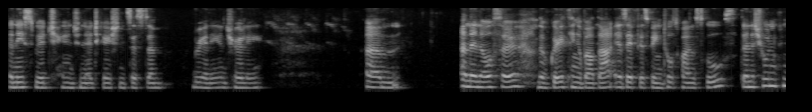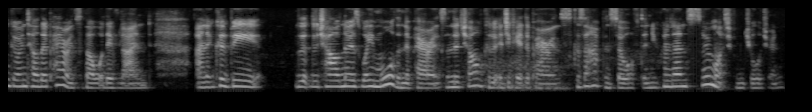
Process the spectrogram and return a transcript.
there needs to be a change in the education system, really and truly. Um, and then also, the great thing about that is if it's being taught about in schools, then the children can go and tell their parents about what they've learned. And it could be that the child knows way more than the parents, and the child could educate the parents because that happens so often. You can learn so much from children.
